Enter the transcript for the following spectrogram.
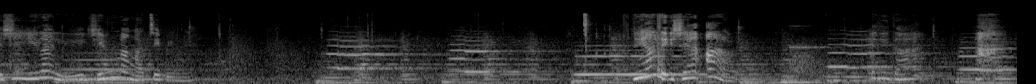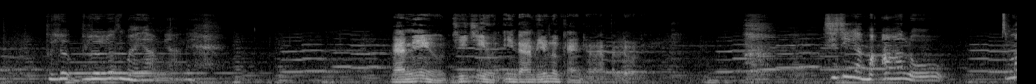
အရင်ရေးလိုက်လေရင်းမငါကြည့်ပြီမယ်နေရလေအရင်အားအဲ့ဒီဒါဘလို့ဘလို့လို့ဒီမှာရမှာလဲငါနင်းကိုကြီးကြီးကိုအင်တာဗျူးလုပ်ခိုင်းထားတာဘယ်လိုလဲကြီးကြီးကမအားလို့ ကျမ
